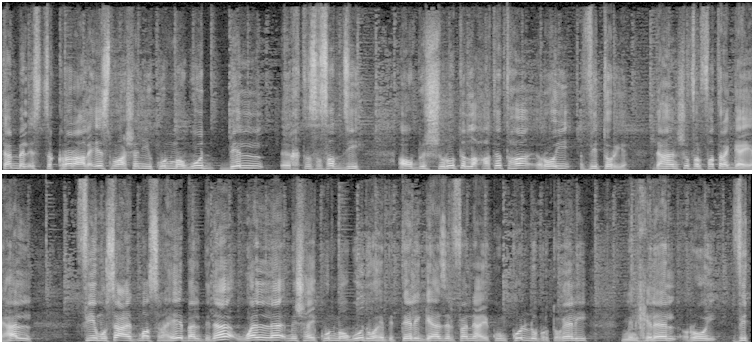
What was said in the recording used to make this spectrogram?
تم الاستقرار على اسمه عشان يكون موجود بالاختصاصات دي أو بالشروط اللي حاططها روي فيتوريا. ده هنشوف الفترة الجاية هل في مساعد مصر هيقبل بده ولا مش هيكون موجود وبالتالي الجهاز الفني هيكون كله برتغالي من خلال روي فيتوريا.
